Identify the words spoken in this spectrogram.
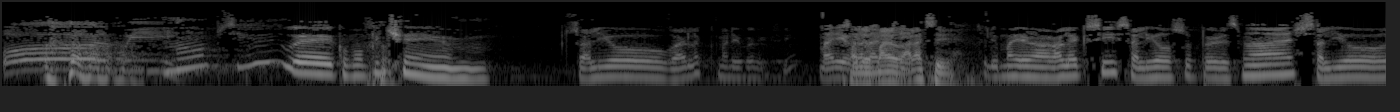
¡Oh, el Wii! No, pues sí, güey. Como pinche. mm, Salió Galaxy, Mario Galaxy. Mario Salió Mario Galaxy, Galaxy. Salió Mario Galaxy, salió Super Smash, salió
